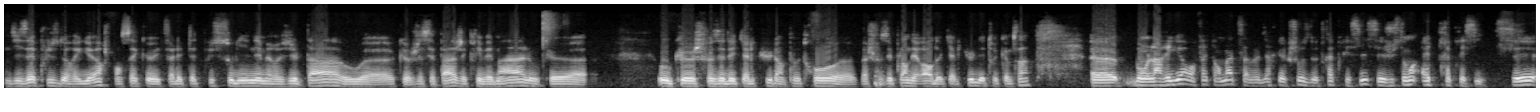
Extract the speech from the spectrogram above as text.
disait plus de rigueur, je pensais qu'il fallait peut-être plus souligner mes résultats, ou euh, que, je sais pas, j'écrivais mal, ou que, euh, ou que je faisais des calculs un peu trop... bah, je faisais plein d'erreurs de calcul, des trucs comme ça. Bon, la rigueur, en fait, en maths, ça veut dire quelque chose de très précis, c'est justement être très précis. C'est,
